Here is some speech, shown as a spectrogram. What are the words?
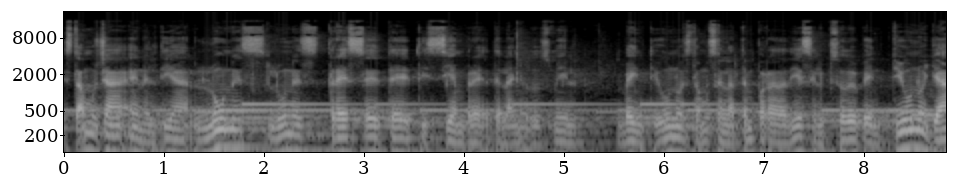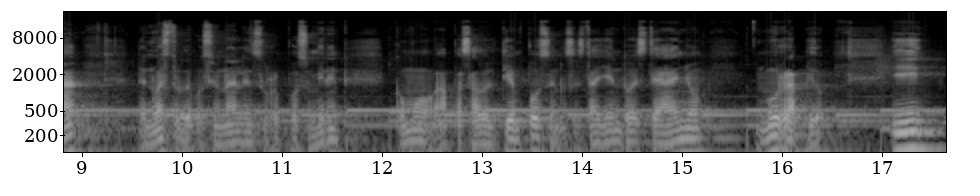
Estamos ya en el día lunes, lunes 13 de diciembre del año 2021. Estamos en la temporada 10, el episodio 21 ya de nuestro devocional en su reposo. Miren cómo ha pasado el tiempo, se nos está yendo este año muy rápido. Y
